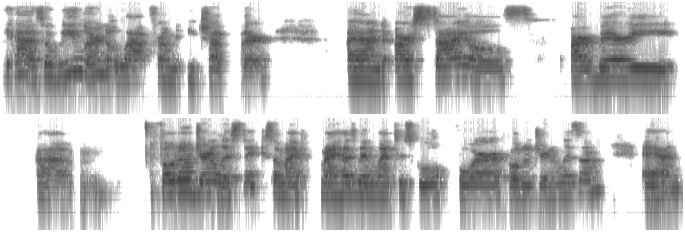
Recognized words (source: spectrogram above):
Yeah so we learned a lot from each other. And our styles are very um, photojournalistic. So my my husband went to school for photojournalism and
